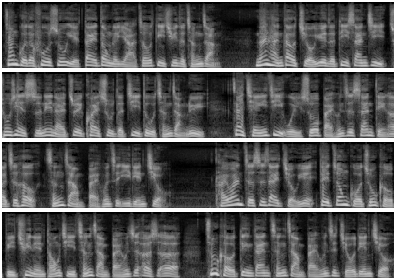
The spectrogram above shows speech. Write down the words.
中国的复苏也带动了亚洲地区的成长。南韩到九月的第三季出现十年来最快速的季度成长率，在前一季萎缩百分之三点二之后，成长百分之一点九。台湾则是在九月对中国出口比去年同期成长百分之二十二，出口订单成长百分之九点九，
